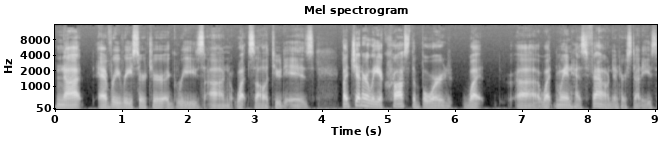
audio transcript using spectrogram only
not every researcher agrees on what solitude is, but generally across the board, what uh, what Nguyen has found in her studies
